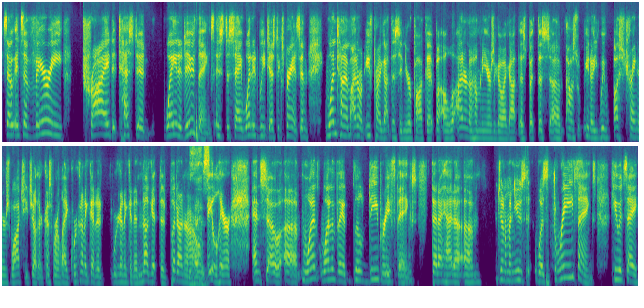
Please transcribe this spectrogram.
So it's a very tried, tested way to do things is to say what did we just experience? And one time i don't you've probably got this in your pocket but i don't know how many years ago i got this but this uh, i was you know we us trainers watch each other because we're like we're gonna get a we're gonna get a nugget to put on our yes. own deal here. And so uh, one one of the little debrief things that i had a um, gentleman use was three things. He would say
